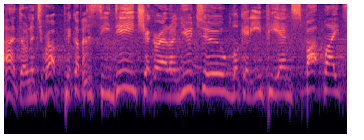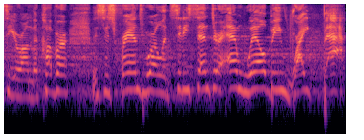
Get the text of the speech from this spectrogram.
Uh, don't interrupt. Pick up the CD, check her out on YouTube, look at EPN Spotlight, see her on the cover. This is Fran's World at City Center, and we'll be right back.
